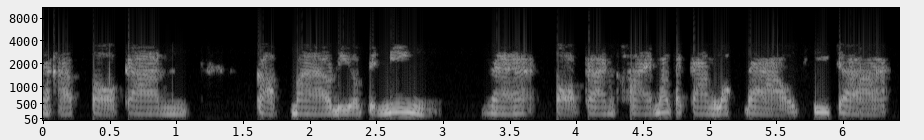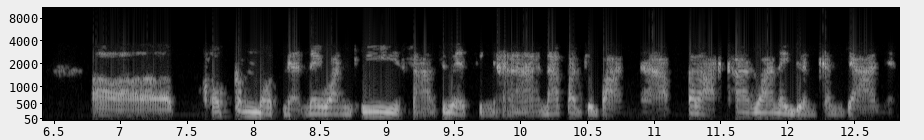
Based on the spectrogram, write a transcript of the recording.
นะครับ ต่อการกลับมา reopening นะต่อการคลายมาตรการล็อกดาวน์ที่จะครบกำหนดเนี่ยในวันที่ 31 สิงหาณปัจจุบันนะครับตลาดคาดว่าในเดือนกันยาเนี่ย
